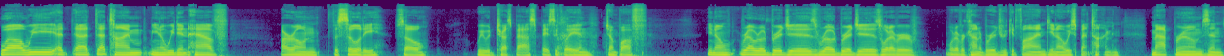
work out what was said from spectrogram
Well, we at at that time, you know, we didn't have our own facility, so we would trespass basically and jump off, you know, railroad bridges, road bridges, whatever whatever kind of bridge we could find. You know, we spent time in map rooms and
